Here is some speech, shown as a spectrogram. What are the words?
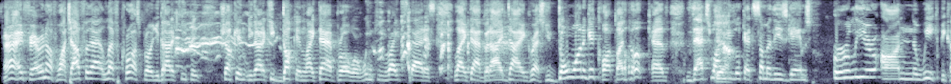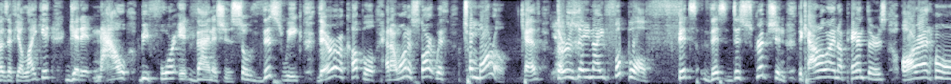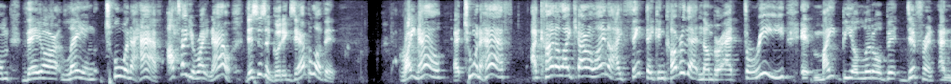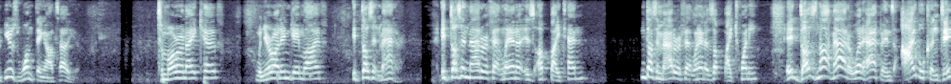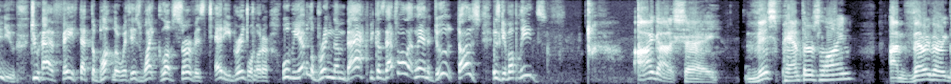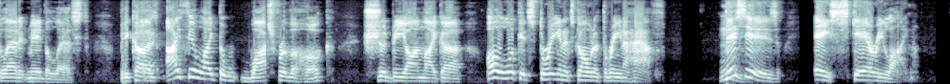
All right, fair enough. Watch out for that left cross, bro. You got to keep it shucking. You got to keep ducking like that, bro, or winky right status like that. But I digress. You don't want to get caught by the hook, Kev. That's why yeah. we look at some of these games earlier on the week because if you like it, get it now before it vanishes. So this week, there are a couple, and I want to start with tomorrow. Kev, yes. Thursday night football fits this description. The Carolina Panthers are at home. They are laying two and a half. I'll tell you right now, this is a good example of it. Right now, at two and a half, I kind of like Carolina. I think they can cover that number. At three, it might be a little bit different. And here's one thing I'll tell you tomorrow night, Kev, when you're on in game live, it doesn't matter. It doesn't matter if Atlanta is up by 10. It doesn't matter if Atlanta's up by 20. It does not matter what happens. I will continue to have faith that the butler, with his white glove service, Teddy Bridgewater, will be able to bring them back because that's all Atlanta do, does is give up leads. I gotta say, this Panthers line, I'm very, very glad it made the list because okay. I feel like the watch for the hook should be on like a, oh, look, it's three and it's going to three and a half Mm. This is a scary line.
